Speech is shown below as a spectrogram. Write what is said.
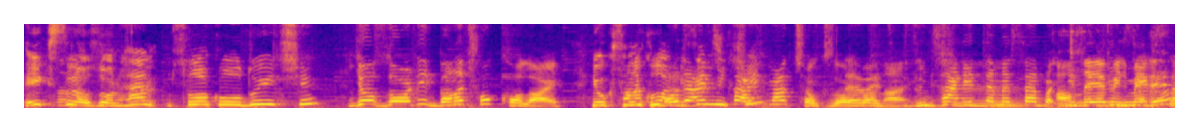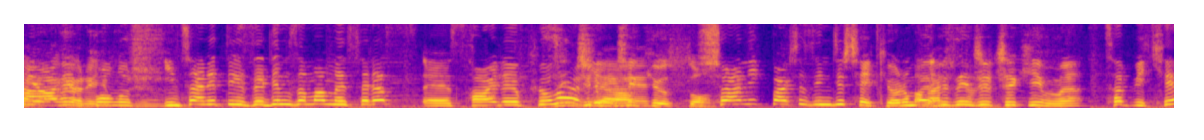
Ekstra zor. Hem solak olduğu için. Yok zor değil bana çok kolay. Yok sana kolay Model bizim için. çıkartmak çok zor Evet, bana. bizim için. İnternette mesela bak, Anlayabilmek zaman- daha Hem göre konuş. İnternette izlediğim zaman mesela e, sahile yapıyorlar Zincir ya. mi çekiyorsun? Şu an ilk başta zincir çekiyorum. Ay bir zincir çekeyim mi? Tabii ki.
